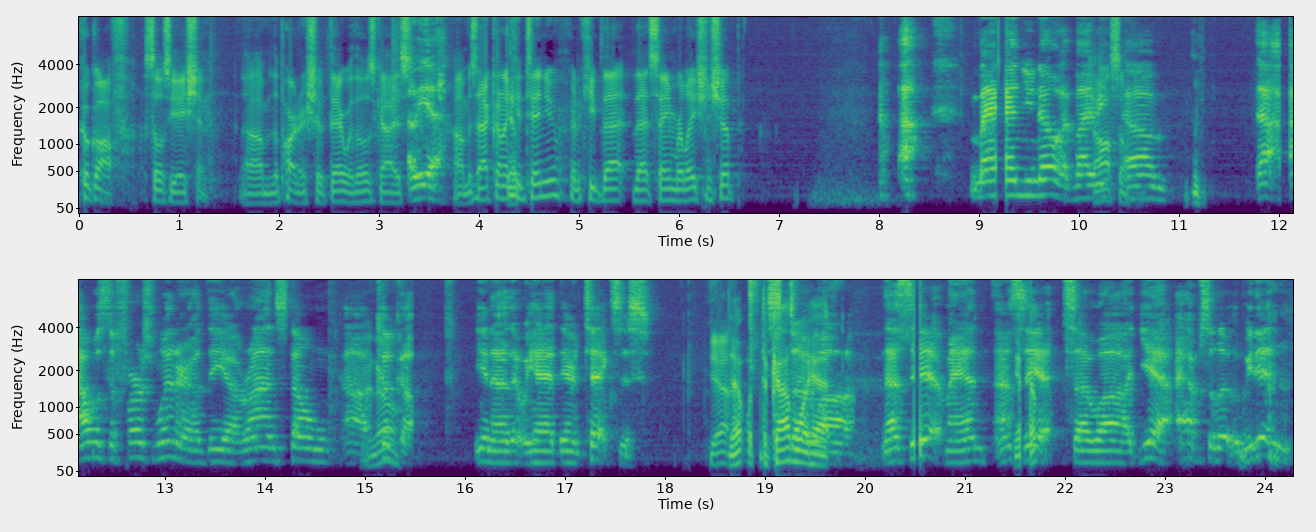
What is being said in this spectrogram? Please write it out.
cook-off association um, the partnership there with those guys. Oh yeah. Um, is that going to yep. continue? Going to keep that that same relationship? Man, you know it, baby. Awesome. Um, I, I, was the first winner of the uh, Rhinestone uh, cook-up, you know, that we had there in Texas. Yeah. Yep, with the cowboy so, hat. Uh, that's it, man. That's yep. it. So uh, yeah, absolutely. We didn't.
